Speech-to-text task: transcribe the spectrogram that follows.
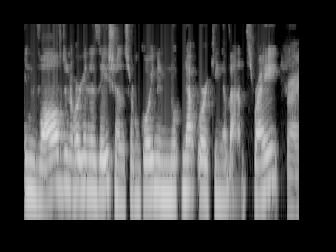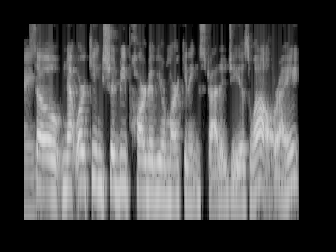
involved in organizations, from going to networking events, right? Right. So networking should be part of your marketing strategy as well, right?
